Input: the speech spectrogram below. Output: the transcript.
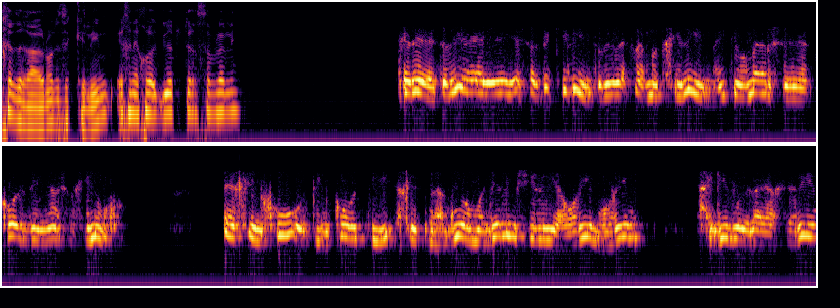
לך איזה רעיונות, איזה כלים, איך אני יכול להיות יותר סבלני? תראה, תלוי, אה, יש הרבה כלים, תלוי איפה הם מתחילים. הייתי אומר שכל זה עניין של חינוך. איך חינכו או תינקו אותי, איך התנהגו המודלים שלי, ההורים, הורים, הגיבו אליי אחרים.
